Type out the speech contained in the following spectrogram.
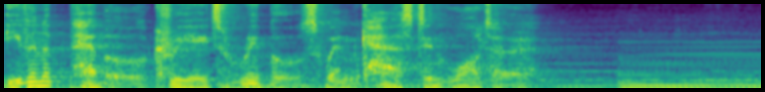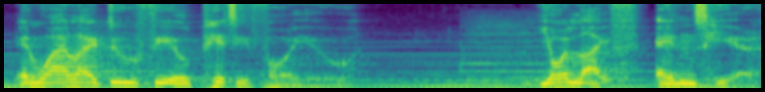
even a pebble creates ripples when cast in water. And while I do feel pity for you, your life ends here.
